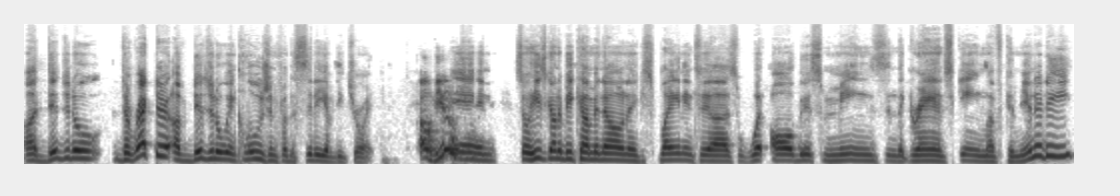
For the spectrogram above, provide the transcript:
uh, digital director of digital inclusion for the city of Detroit. Oh, beautiful. And so he's going to be coming on and explaining to us what all this means in the grand scheme of community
